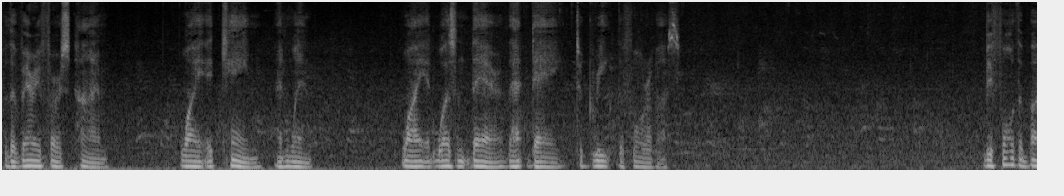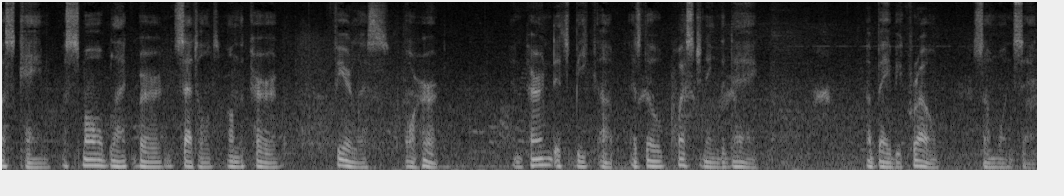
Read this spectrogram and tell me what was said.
for the very first time why it came and went, why it wasn't there that day to greet the four of us. Before the bus came, a small black bird settled on the curb, fearless or hurt, and turned its beak up as though questioning the day. A baby crow, someone said.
